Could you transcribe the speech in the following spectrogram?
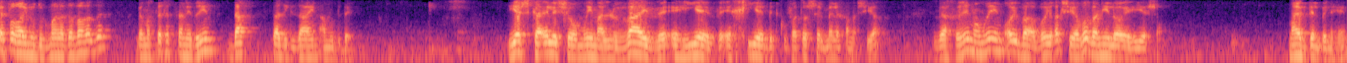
איפה ראינו דוגמה לדבר הזה? במסכת סנהדרין, דף זין עמוד ב'. יש כאלה שאומרים הלוואי ואהיה ואחיה בתקופתו של מלך המשיח, ואחרים אומרים אוי ואבוי, רק שיבוא ואני לא אהיה שם. מה ההבדל ביניהם?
